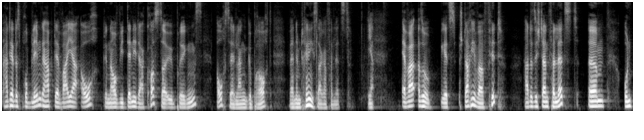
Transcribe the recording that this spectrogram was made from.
hat ja das Problem gehabt, der war ja auch, genau wie Danny da Costa übrigens, auch sehr lange gebraucht, während dem Trainingslager verletzt. Ja. Er war, also jetzt, Stachy war fit, hatte sich dann verletzt ähm, und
